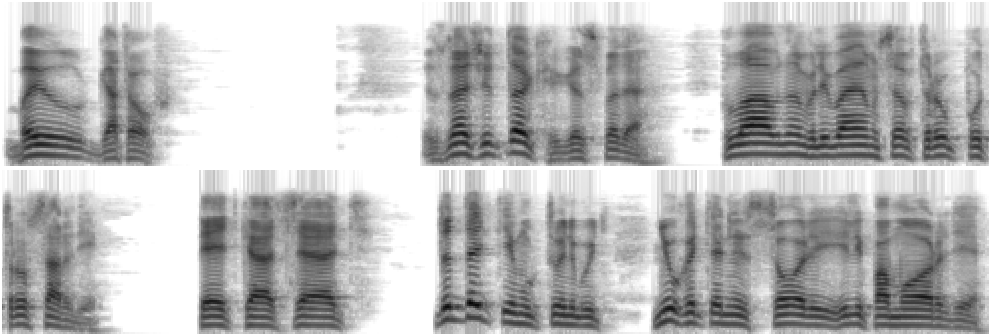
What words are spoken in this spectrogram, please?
был готов. Значит так, господа, плавно вливаемся в труппу Трусарди. Петька, сядь! Да дайте ему кто-нибудь нюхательной соли или по морде.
